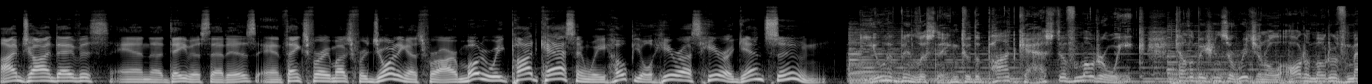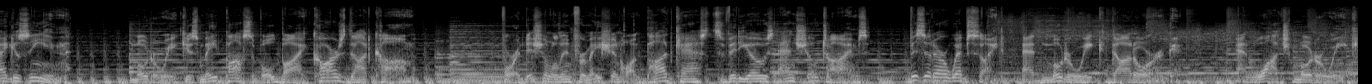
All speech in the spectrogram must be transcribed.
I'm John Davis, and uh, Davis, that is, and thanks very much for joining us for our Motor Week podcast, and we hope you'll hear us here again soon. You have been listening to the podcast of Motor Week, television's original automotive magazine. Motor Week is made possible by Cars.com. For additional information on podcasts, videos, and showtimes, visit our website at motorweek.org. And watch Motor Week,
